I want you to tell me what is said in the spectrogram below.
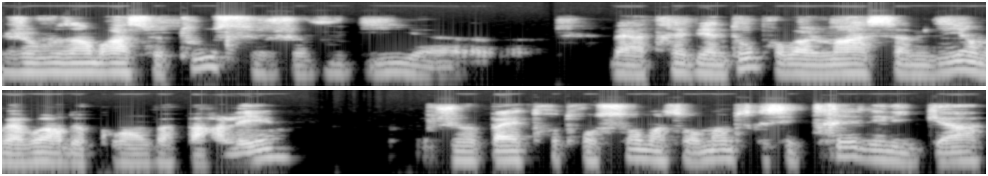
Je vous embrasse tous. Je vous dis euh, ben à très bientôt, probablement à samedi. On va voir de quoi on va parler. Je veux pas être trop sombre en ce moment parce que c'est très délicat.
